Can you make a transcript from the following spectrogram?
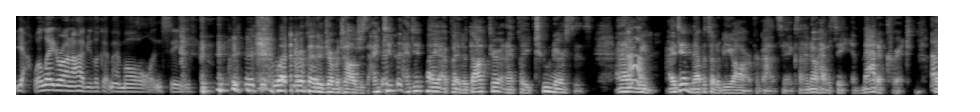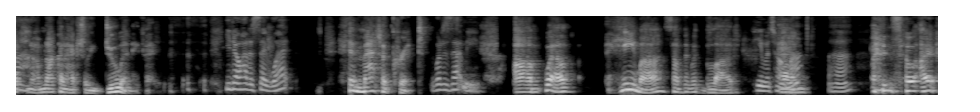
yeah well later on i'll have you look at my mole and see well, I never played a dermatologist. I did. I did play. I played a doctor and I played two nurses. And I Oh. mean, I did an episode of ER for God's sakes. I know how to say hematocrit, but no, I'm not going to actually do anything. you know how to say what Hematocrit. what does that mean Um, well, hema, something with blood, hematoma and uh-huh so I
